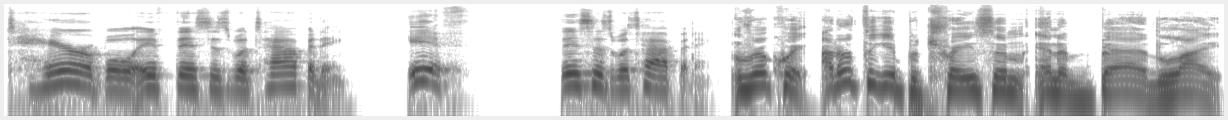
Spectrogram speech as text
terrible if this is what's happening. If this is what's happening. Real quick, I don't think it portrays him in a bad light.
